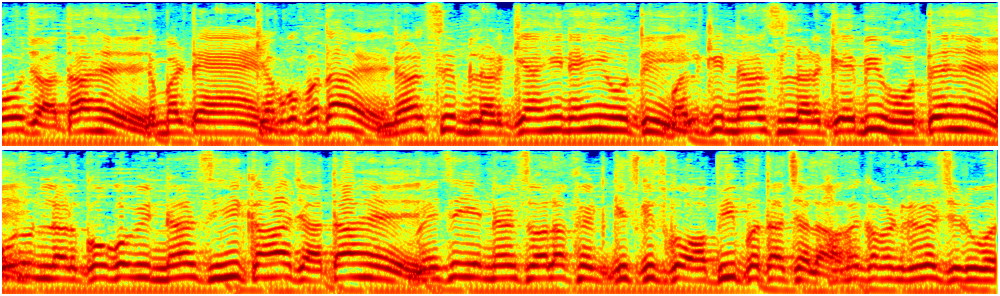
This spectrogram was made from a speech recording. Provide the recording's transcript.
हो जाता है। नंबर टेन आपको पता है? नर्स सिर्फ़ लड़कियाँ ही नहीं होती बल्कि नर्स लड़के भी होते हैं। और उन लड़कों को भी नर्स ही कहा जाता है। वैसे ये नर्स वाला फैक्ट किस किस को अभी पता चला? हमें कमेंट करके ज़रूर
